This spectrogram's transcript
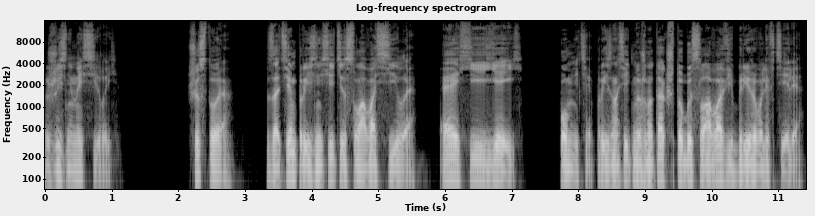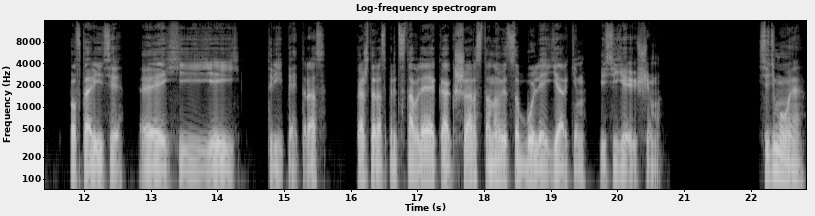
жизненной силой. Шестое. Затем произнесите слова силы. Эхи-ей. Помните, произносить нужно так, чтобы слова вибрировали в теле. Повторите «Эхи-ей» 3-5 раз, каждый раз представляя, как шар становится более ярким и сияющим. Седьмое.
